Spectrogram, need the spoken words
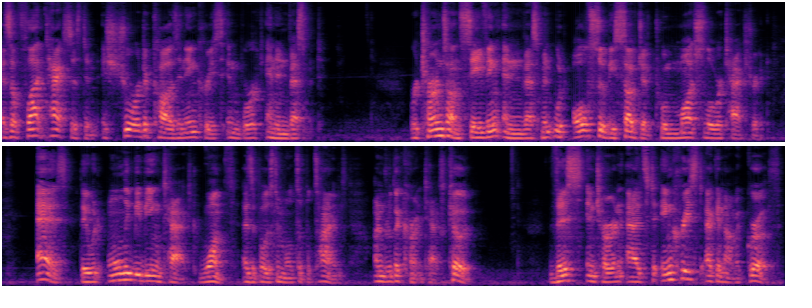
as a flat tax system is sure to cause an increase in work and investment. Returns on saving and investment would also be subject to a much lower tax rate, as they would only be being taxed once as opposed to multiple times under the current tax code. This, in turn, adds to increased economic growth.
